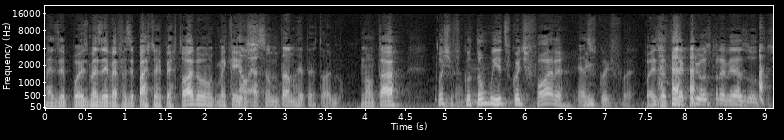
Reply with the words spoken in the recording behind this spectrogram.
Mas depois, mas aí vai fazer parte do repertório ou como é que é não, isso? essa não tá no repertório, não. Não tá? Poxa, ficou tão bonito, ficou de fora. Essa Hum, ficou de fora. Pois é, tô até curioso pra ver as outras.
